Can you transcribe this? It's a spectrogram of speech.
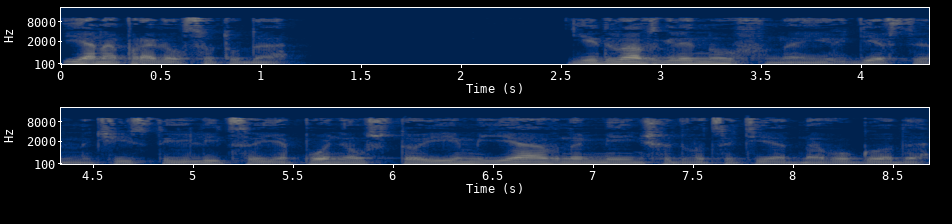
я направился туда. Едва взглянув на их девственно чистые лица, я понял, что им явно меньше двадцати одного года.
